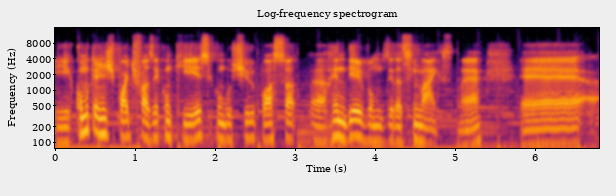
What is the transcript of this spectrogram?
E como que a gente pode fazer com que esse combustível possa uh, render, vamos dizer assim, mais? Né? É,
